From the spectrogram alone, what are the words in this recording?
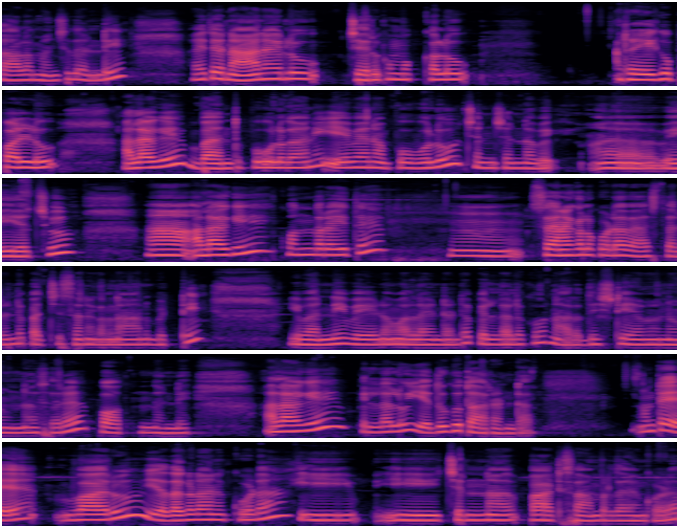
చాలా మంచిదండి. అయితే నాణేలు చెరుకు ముక్కలు రేగుపళ్ళు అలాగే బంతి పువ్వులు కానీ ఏవైనా పువ్వులు చిన్న చిన్నవి వేయచ్చు. అలాగే కొందరైతే శనగలు కూడా వేస్తారండి. పచ్చి శనగలు నానబెట్టి ఇవన్నీ వేయడం వల్ల ఏంటంటే పిల్లలకు నరదిష్టి ఏమైనా ఉన్నా సరే పోతుందండి. అలాగే పిల్లలు ఎదుగుతారంట. అంటే వారు ఎదగడానికి కూడా ఈ ఈ చిన్నపాటి సాంప్రదాయం కూడా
